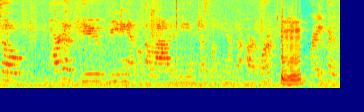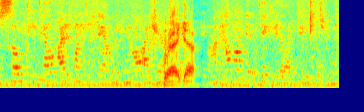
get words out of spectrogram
so part of you reading it aloud and me just looking at the artwork, Mm-hmm. great, but it was so detailed. I just wanted to stay on the panel as you're Right, like, yeah. putting on. How long did it take you to like do each panel?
